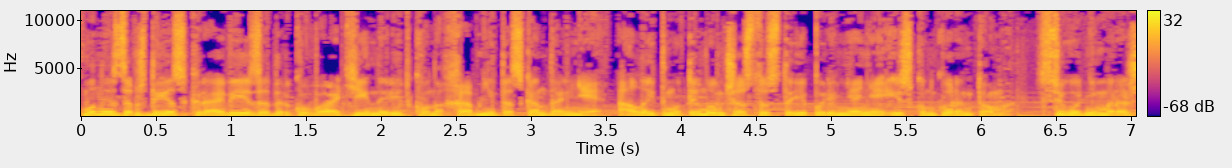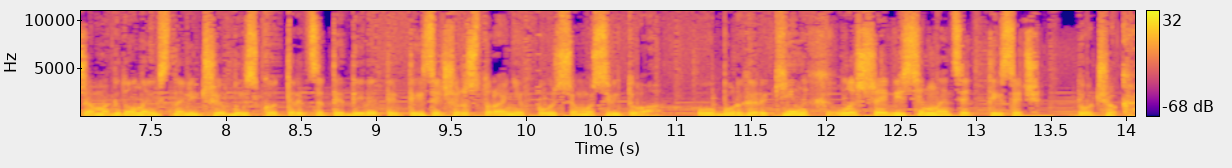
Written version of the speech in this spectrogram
Вони завжди яскраві, задиркуваті, нерідко нахабні та скандальні. А лейтмотивом часто стає порівняння із конкурентом. Сьогодні мережа Макдональдс налічує близько 39 тисяч ресторанів по всьому світу. У Бургер Кінг лише 18 тисяч точок.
